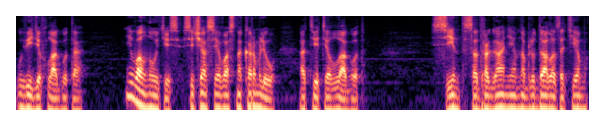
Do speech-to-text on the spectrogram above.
увидев Лагута. «Не волнуйтесь, сейчас я вас накормлю», — ответил Лагут. Синт с содроганием наблюдала за тем,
